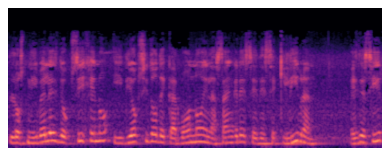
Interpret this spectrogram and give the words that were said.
los niveles de oxígeno y dióxido de carbono en la sangre se desequilibran, es decir,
